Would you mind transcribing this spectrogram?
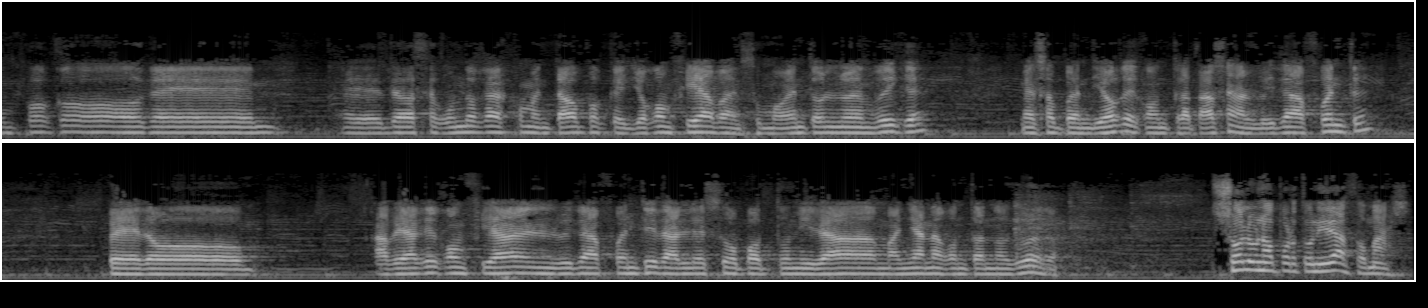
Un poco de, eh, de los segundos que has comentado, porque yo confiaba en su momento en Luis Enrique. Me sorprendió que contratasen a Luis de la Fuente, pero habría que confiar en Luis de la Fuente y darle su oportunidad mañana contra Noruega. ¿Solo una oportunidad o más?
